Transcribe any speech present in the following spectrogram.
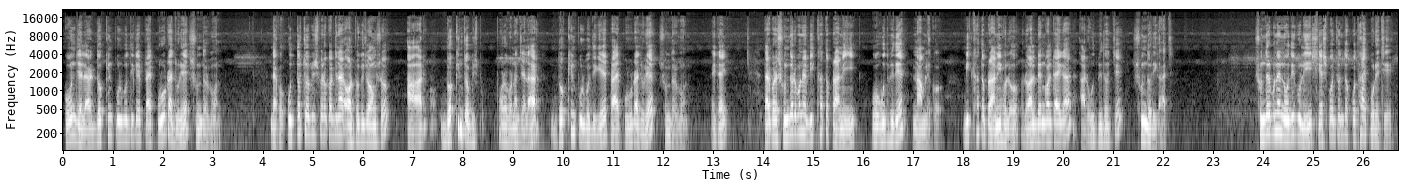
কোন জেলার দক্ষিণ পূর্ব দিকে প্রায় পুরোটা জুড়ে সুন্দরবন? দেখো, উত্তর চব্বিশ পরগনা জেলার অল্প কিছু অংশ আর দক্ষিণ চব্বিশ পরগনা জেলার দক্ষিণ পূর্ব দিকে প্রায় পুরোটা জুড়ে সুন্দরবন। এটাই। তারপরে সুন্দরবনের বিখ্যাত প্রাণী ও উদ্ভিদের নাম লেখো। বিখ্যাত প্রাণী হলো রয়্যাল বেঙ্গল টাইগার আর উদ্ভিদ হচ্ছে সুন্দরী গাছ। সুন্দরবনের নদীগুলি শেষ পর্যন্ত কোথায় পড়েছে?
